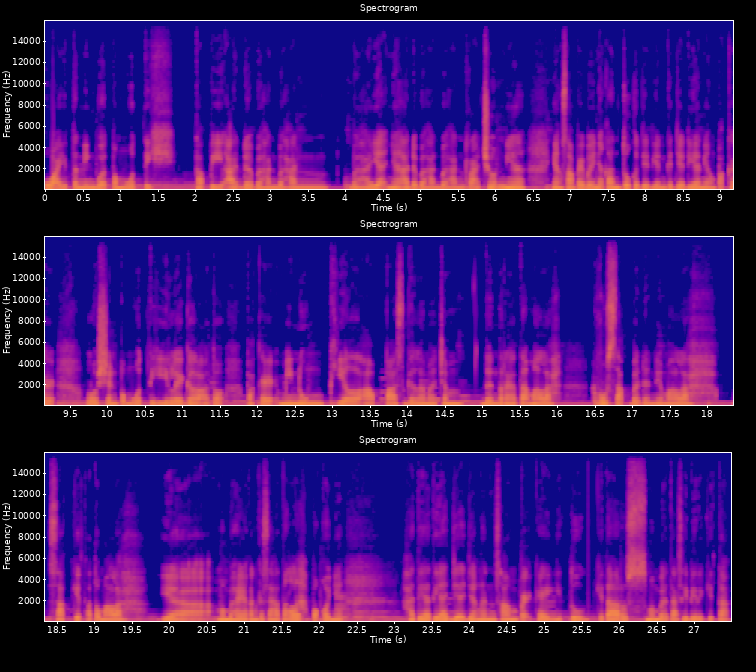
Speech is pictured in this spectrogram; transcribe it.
whitening buat pemutih tapi ada bahan-bahan bahayanya, ada bahan-bahan racunnya yang sampai banyak kan tuh kejadian-kejadian yang pakai lotion pemutih ilegal atau pakai minum pil apa segala macam dan ternyata malah rusak badannya malah sakit atau malah ya membahayakan kesehatan lah. Pokoknya hati-hati aja jangan sampai kayak gitu. Kita harus membatasi diri kita.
